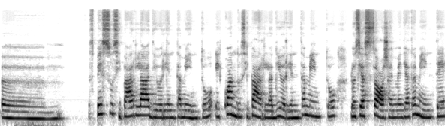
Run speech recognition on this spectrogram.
Ehm, Spesso si parla di orientamento e quando si parla di orientamento lo si associa immediatamente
